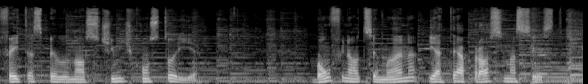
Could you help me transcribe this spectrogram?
feitas pelo nosso time de consultoria. Bom final de semana e até a próxima sexta.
